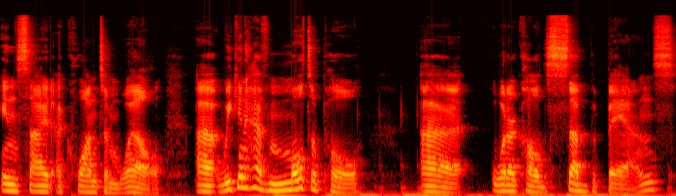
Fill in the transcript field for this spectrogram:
inside a quantum well, uh, we can have multiple uh, what are called subbands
